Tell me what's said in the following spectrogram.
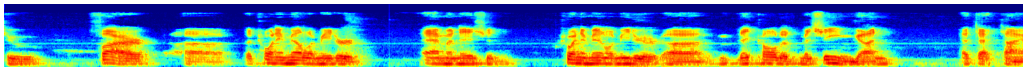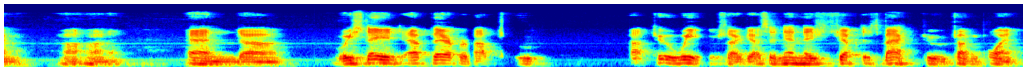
to fire uh, the 20 millimeter ammunition, 20 millimeter. Uh, they called it machine gun at that time uh, on it, and uh, we stayed up there for about two about two weeks, I guess, and then they shipped us back to Tongue Point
